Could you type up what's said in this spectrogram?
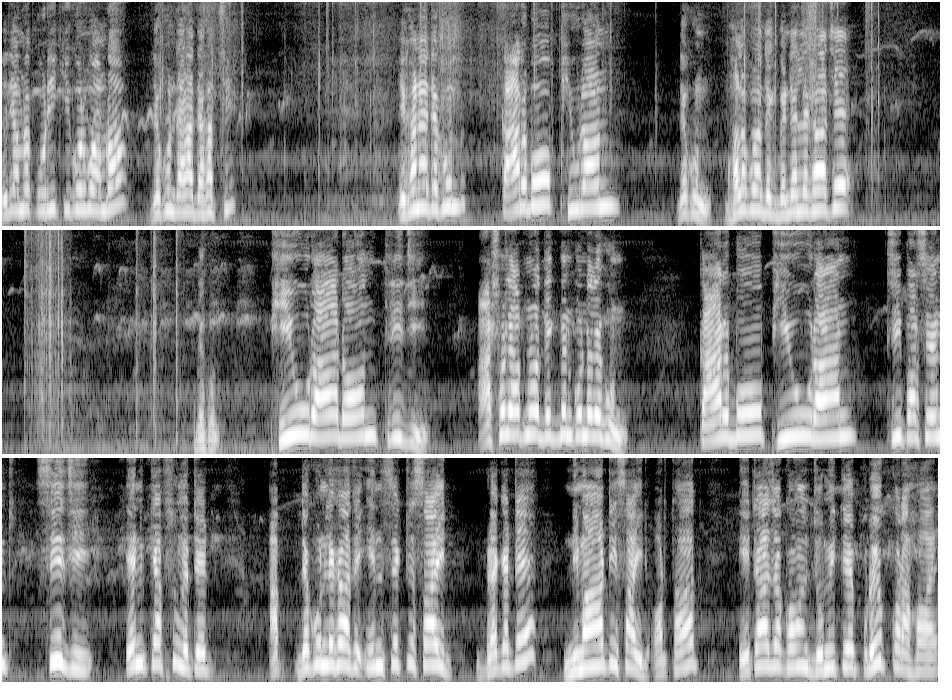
যদি আমরা করি, কি করব আমরা? দেখুন, দেখা, দেখাচ্ছি। এখানে দেখুন কার্বো ফিউরান দেখুন, ভালো করে দেখবেন এর লেখা আছে। দেখুন, ফিউরাডন থ্রি জি আসলে আপনারা দেখবেন কোনটা, দেখুন carbofuran three percent. CG encapsulated দেখুন লেখা আছে ইনসেকটিসাইড ব্র্যাকেটে নিমাটিসাইড, অর্থাৎ এটা যখন জমিতে প্রয়োগ করা হয়,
